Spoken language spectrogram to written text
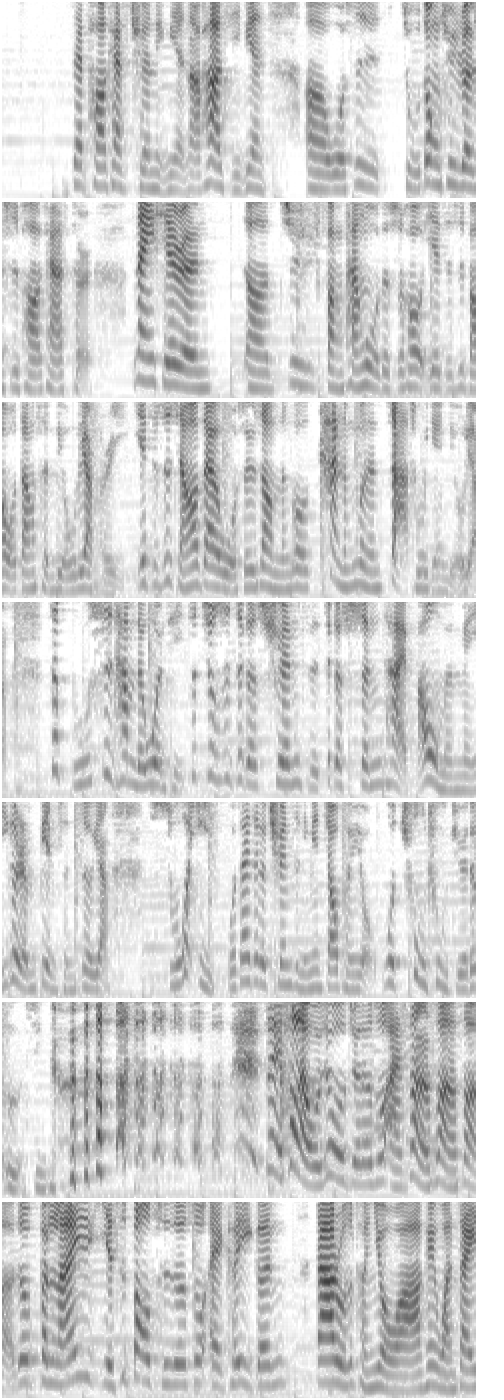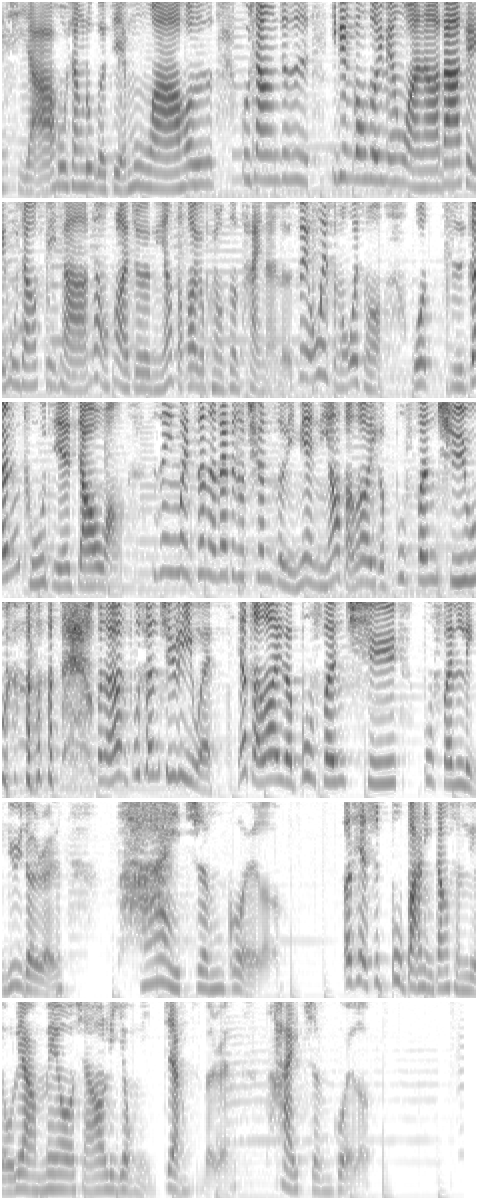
在 podcast 圈里面，哪怕即便呃，我是主动去认识 podcaster，那一些人呃，去访谈我的时候，也只是把我当成流量而已，也只是想要在我身上能够看能不能炸出一点流量。这不是他们的问题，这就是这个圈子、这个生态把我们每一个人变成这样。所以我在这个圈子里面交朋友，我处处觉得恶心。所以后来我就觉得说，哎，算了算了算了，就本来也是抱持着说，哎，可以跟大家如果是朋友啊，可以玩在一起啊，互相录个节目啊，或者是互相就是一边工作一边玩啊，大家可以互相 fit 啊。但我后来觉得，你要找到一个朋友真的太难了。所以为什么为什么我只跟图杰交往，就是因为真的在这个圈子里面，你要找到一个不分区，我找到不分区立委，要找到一个不分区不分领域的人，太珍贵了。而且是不把你当成流量，没有想要利用你这样子的人，太珍贵了。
